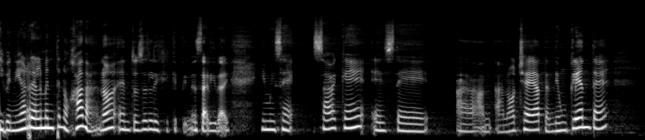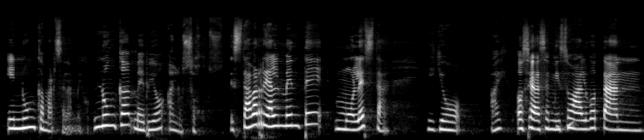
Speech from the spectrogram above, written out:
y venía realmente enojada, ¿no? Entonces le dije, ¿qué tienes, Arida? Y me dice, ¿sabe qué? Este, anoche atendí a un cliente y nunca, Marcela me dijo, nunca me vio a los ojos. Estaba realmente molesta. Y yo, ay, o sea, se me hizo algo tan,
